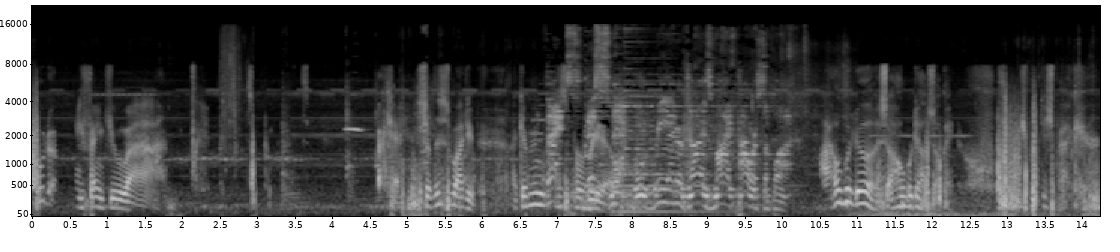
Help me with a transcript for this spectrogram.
who do you think you are? Okay, so this is what I do. I give him Thanks. this This burrito. snack will re-energize my power supply. I hope it does. I hope it does. Okay. Let's put this back here.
